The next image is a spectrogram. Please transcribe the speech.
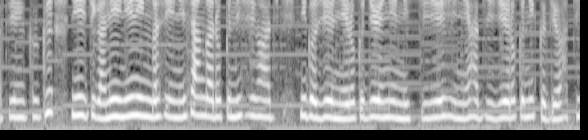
8、イン9、2 1が2、2人が4、2 3が6、2 4が8、2 5 10、2 6 12、2 7 14、2 8 16、2 9 18、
